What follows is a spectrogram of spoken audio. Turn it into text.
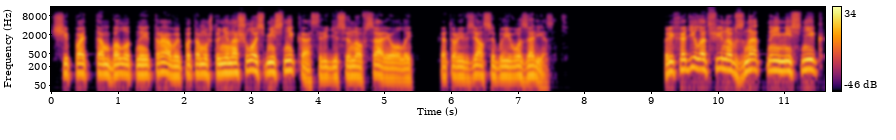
щипать там болотные травы, потому что не нашлось мясника среди сынов Сариолы, который взялся бы его зарезать. Приходил от финнов знатный мясник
